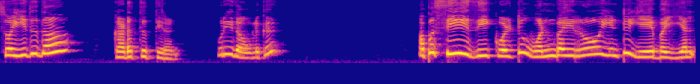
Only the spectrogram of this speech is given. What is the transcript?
ஸோ இதுதான் கடத்துத்திறன் புரியுதா உங்களுக்கு? அப்போ C is equal to one by rho into A by L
